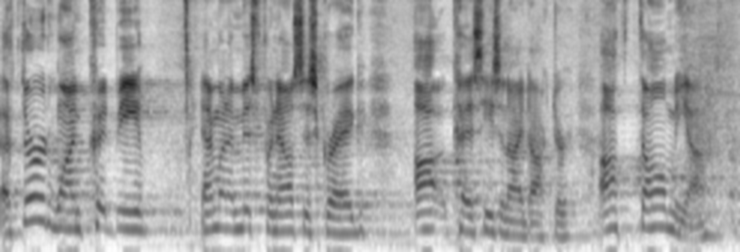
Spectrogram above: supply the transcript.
A third one could be, and I'm going to mispronounce this, Greg, because uh, he's an eye doctor, ophthalmia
